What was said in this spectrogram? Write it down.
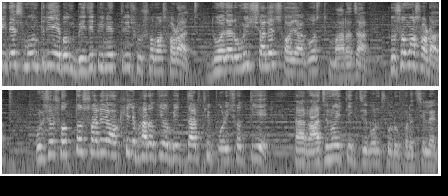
বিদেশ মন্ত্রী এবং বিজেপি নেত্রী সুষমা স্বরাজ দু হাজার উনিশ সালে ছয় আগস্ট মারা যান। সুষমা স্বরাজ উনিশশো সত্তর সালে অখিল ভারতীয় বিদ্যার্থী পরিষদ দিয়ে তার রাজনৈতিক জীবন শুরু করেছিলেন।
